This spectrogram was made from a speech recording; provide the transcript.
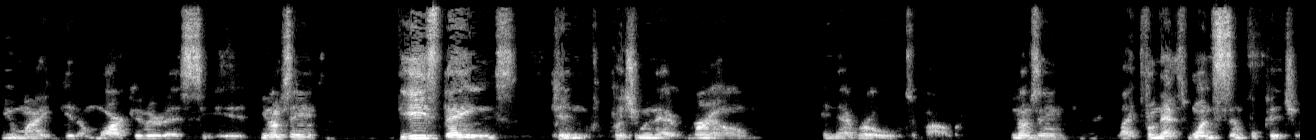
You might get a marketer that see it. You know what I'm saying? These things can put you in that realm, in that road to power. You know what I'm saying? Like from that one simple picture.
